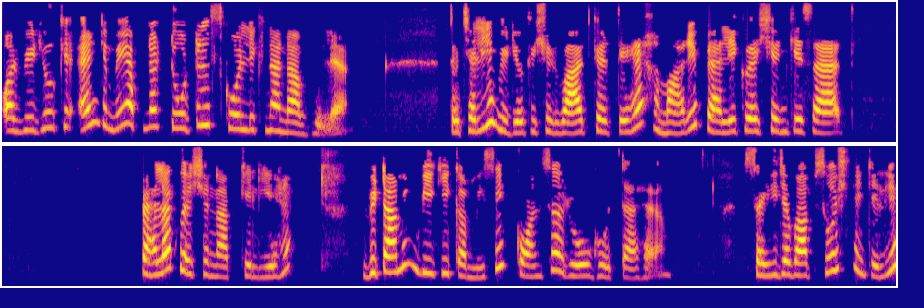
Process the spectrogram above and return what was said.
और वीडियो के एंड में अपना टोटल स्कोर लिखना ना भूलें। तो चलिए वीडियो की शुरुआत करते हैं हमारे पहले क्वेश्चन के साथ। पहला क्वेश्चन आपके लिए है विटामिन बी की कमी से कौन सा रोग होता है? सही जवाब सोचने के लिए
